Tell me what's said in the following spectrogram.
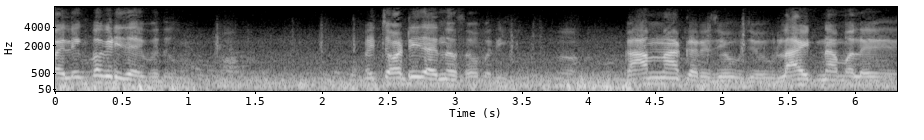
ઓઇલિંગ બગડી જાય બધું. ચોટી જાય નસો બધી. કામ ના કરે જેવું જેવું. લાઈટ ના મળે.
